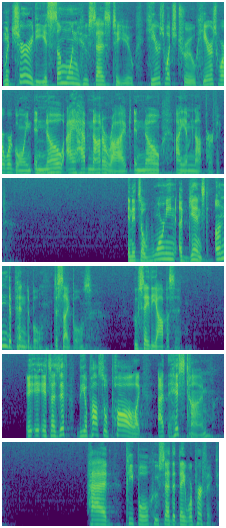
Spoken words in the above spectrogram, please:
Maturity is someone who says to you, Here's what's true, here's where we're going, and no, I have not arrived, and no, I am not perfect. And it's a warning against undependable disciples who say the opposite. It's as if the Apostle Paul, like at his time, had people who said that they were perfect,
